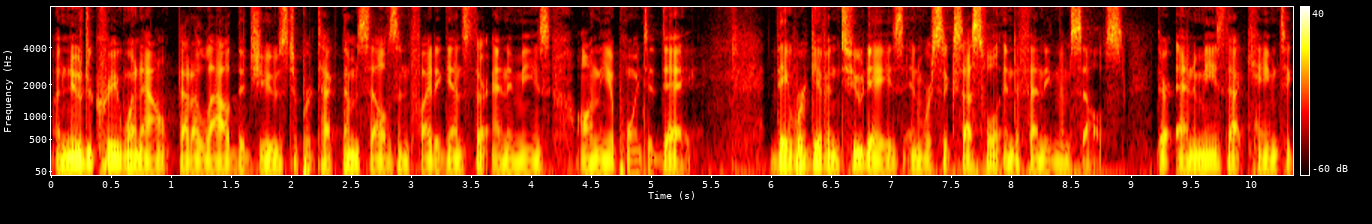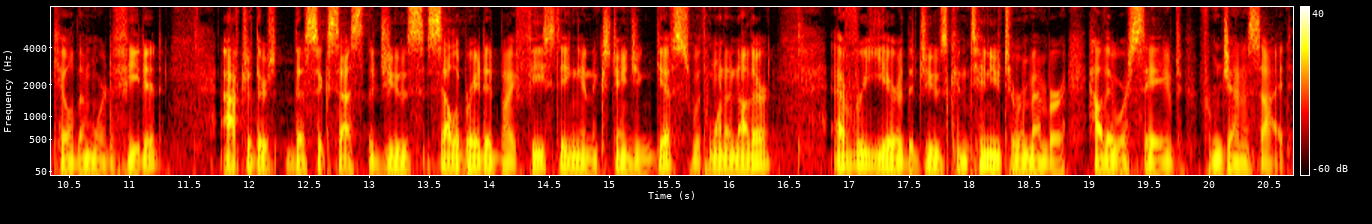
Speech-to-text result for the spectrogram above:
A new decree went out that allowed the Jews to protect themselves and fight against their enemies on the appointed day. They were given two days and were successful in defending themselves. Their enemies that came to kill them were defeated. After the success, the Jews celebrated by feasting and exchanging gifts with one another. Every year, the Jews continue to remember how they were saved from genocide.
